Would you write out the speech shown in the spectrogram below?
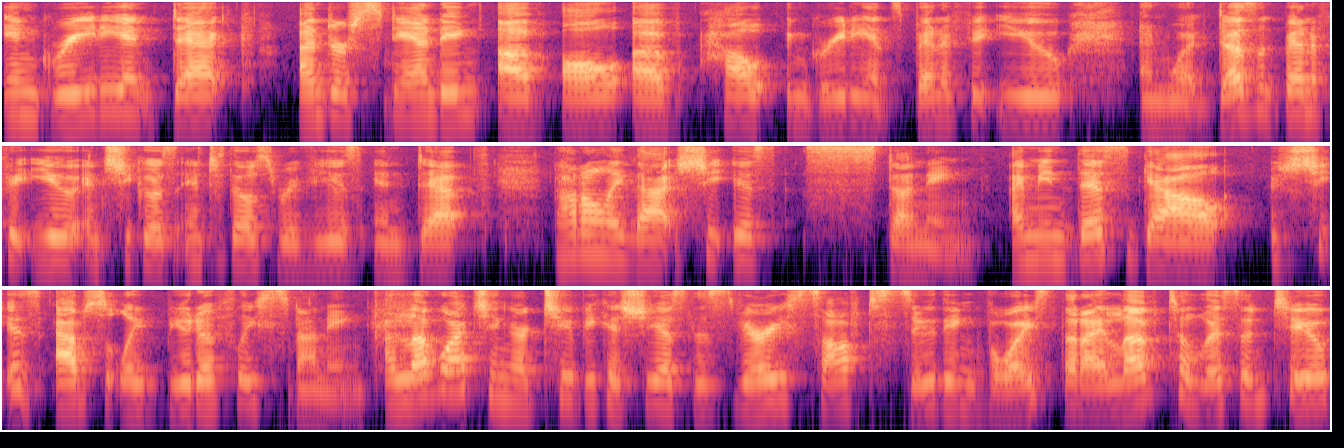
ingredient deck understanding of all of how ingredients benefit you and what doesn't benefit you. And she goes into those reviews in depth. Not only that she is stunning. I mean this gal she is absolutely beautifully stunning. I love watching her too because she has this very soft soothing voice that i love to listen to.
